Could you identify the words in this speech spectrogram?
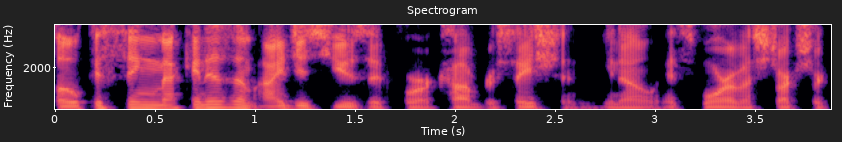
focusing mechanism, I just use it for a conversation. You know, it's more of a structured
